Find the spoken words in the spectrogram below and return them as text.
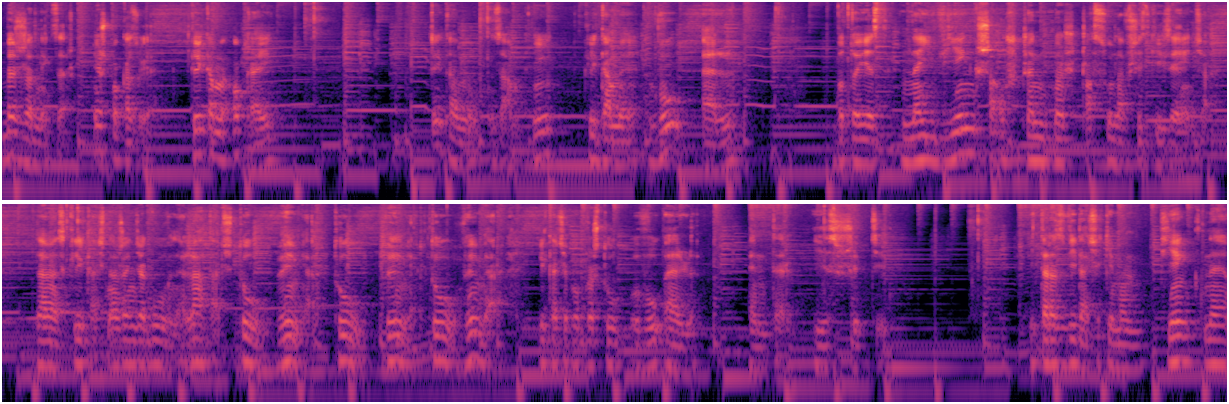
bez żadnych zer. Już pokazuję. Klikamy OK, klikamy zamknij, klikamy WL, bo to jest największa oszczędność czasu na wszystkich zajęciach. Zamiast klikać narzędzia główne, latać tu, wymiar, tu, wymiar, tu, wymiar, klikacie po prostu WL Enter jest szybciej. I teraz widać, jakie mam piękne,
